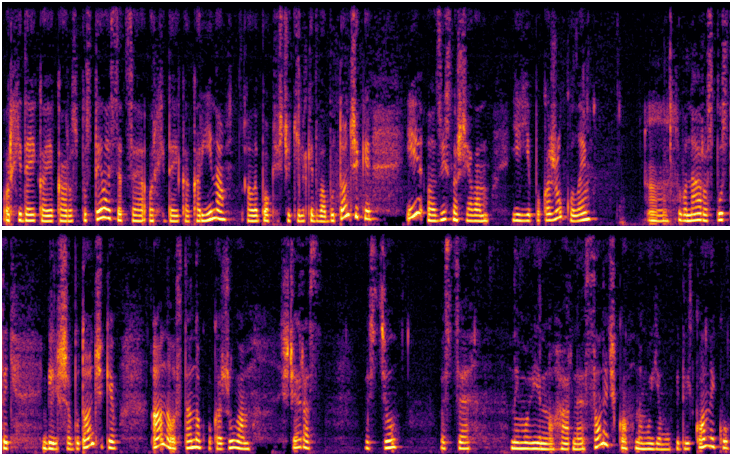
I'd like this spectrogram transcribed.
орхідейка, яка розпустилася. Це орхідейка Каріна, але поки що тільки два бутончики. І, е, звісно ж, я вам її покажу, коли вона розпустить більше бутончиків. А наостанок покажу вам ще раз ось цю ось це неймовірно гарне сонечко на моєму підвіконнику,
